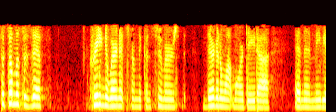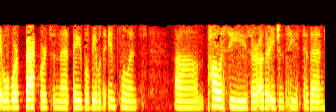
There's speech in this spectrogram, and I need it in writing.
So it's almost as if creating awareness from the consumers, they're going to want more data, and then maybe it will work backwards in that they will be able to influence um, policies or other agencies to then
